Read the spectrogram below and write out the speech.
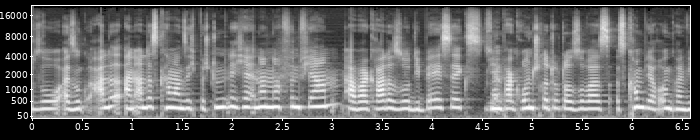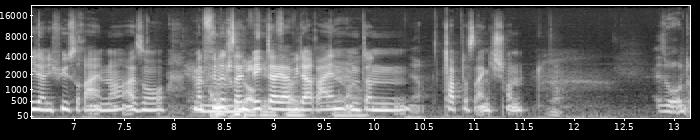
so also alle, an alles kann man sich bestimmt nicht erinnern nach fünf Jahren, aber gerade so die Basics, so Ja. ein paar Grundschritte oder sowas, es kommt ja auch irgendwann wieder in die Füße rein. Ne? Also man gut, findet seinen Weg da jeden ja Fall. wieder rein Ja. und dann Ja. klappt das eigentlich schon. Also, und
